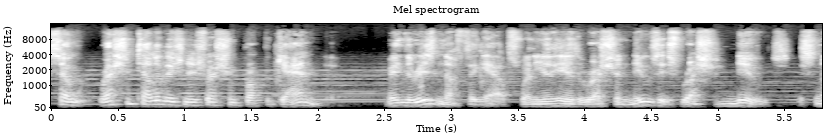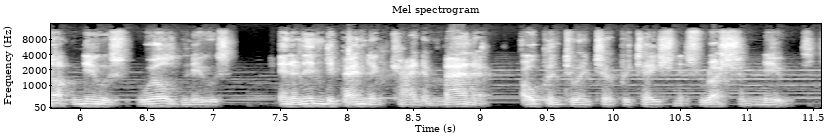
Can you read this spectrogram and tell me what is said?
So Russian television is Russian propaganda. I mean, there is nothing else. When you hear the Russian news, it's Russian news. It's not news, world news, in an independent kind of manner, open to interpretation. It's Russian news.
